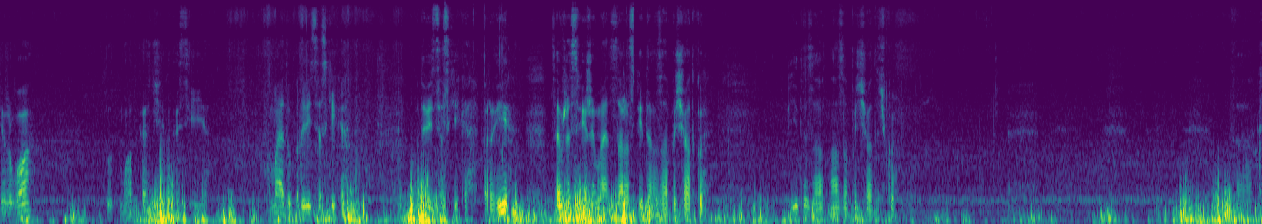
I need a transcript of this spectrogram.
Черва. Тут матка чітко сіє. Меду, подивіться скільки. Подивіться скільки. Пироги. Це вже свіжий мед. Зараз піде на запечатку. Піде на запечаточку. Так.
